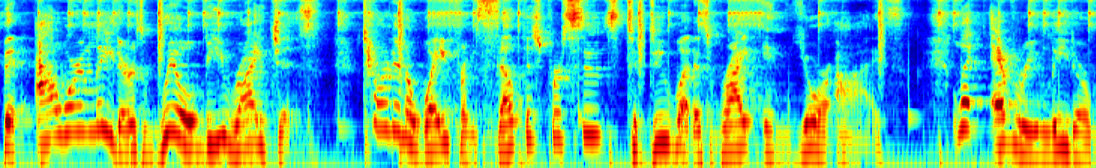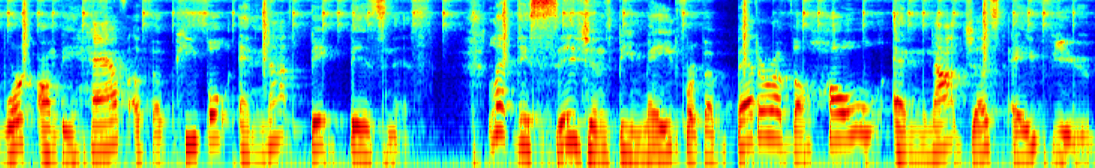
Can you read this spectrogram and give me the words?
that our leaders will be righteous, turning away from selfish pursuits to do what is right in your eyes. Let every leader work on behalf of the people and not big business. Let decisions be made for the better of the whole and not just a few.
